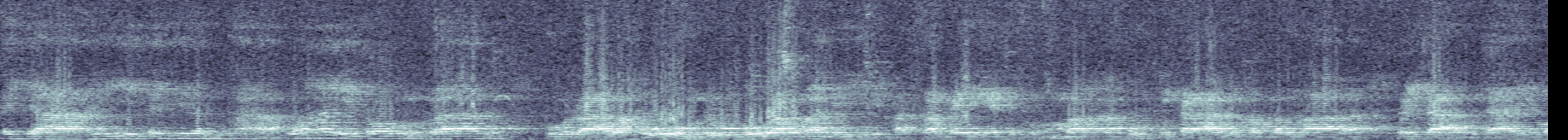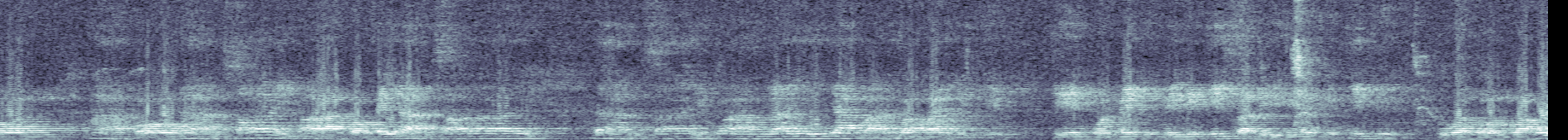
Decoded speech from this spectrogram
ขยายไปเยื่อนภาพไว้ตรงกลาง ผู้ราวภูดูวังมณีปัสเมถึงมาพุทธิการกำลังลาไปจางใจมนผ้าก็ด้านซ้ายผ้าก็ไปด้านซ้ายด้านซ้ายความในยามากว่าไปผิดผิดเกณฑ์คนไม่ผิดมีทฤษฎีไม่ผิดที่ผิดตัวตนว่าโอ้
